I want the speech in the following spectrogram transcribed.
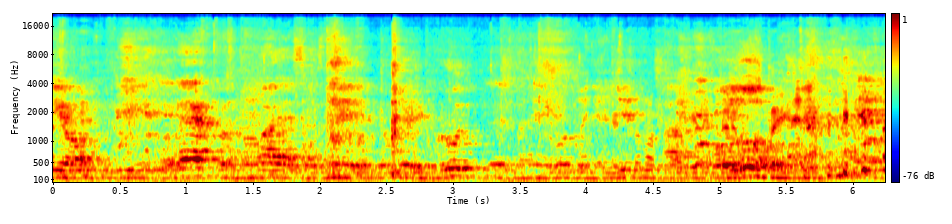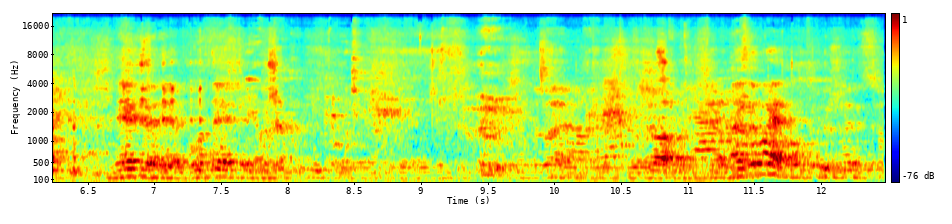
І, і легко змивається з неї любий лиш на ній воду не або вологу. Не переплутайте. Добре. Називайте, бо вже все.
